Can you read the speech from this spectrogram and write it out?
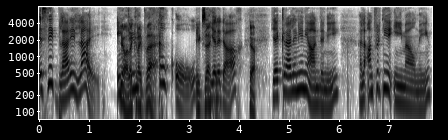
is net blerry lui. En Ja, hulle kruip weg. Fuck all Exactly. die hele dag. Ja. Jy kry hulle nie in die hande nie. Hulle antwoord nie 'n e-mail nie.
